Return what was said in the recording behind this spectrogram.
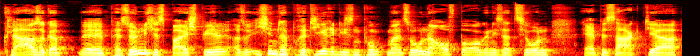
Klar, sogar äh, persönliches Beispiel. Also ich interpretiere diesen Punkt mal so. Eine Aufbauorganisation äh, besagt ja,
